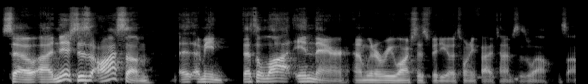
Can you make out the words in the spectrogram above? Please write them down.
So uh, Nish, this is awesome. I I mean, that's a lot in there. I'm going to rewatch this video 25 times as well. So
